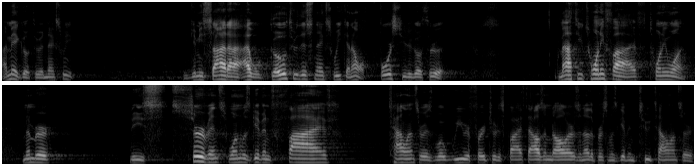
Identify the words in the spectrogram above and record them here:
I may go through it next week. You give me side eye, I will go through this next week and I will force you to go through it. Matthew 25, 21. Remember these servants, one was given five talents, or as what we refer to it as $5,000. Another person was given two talents, or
